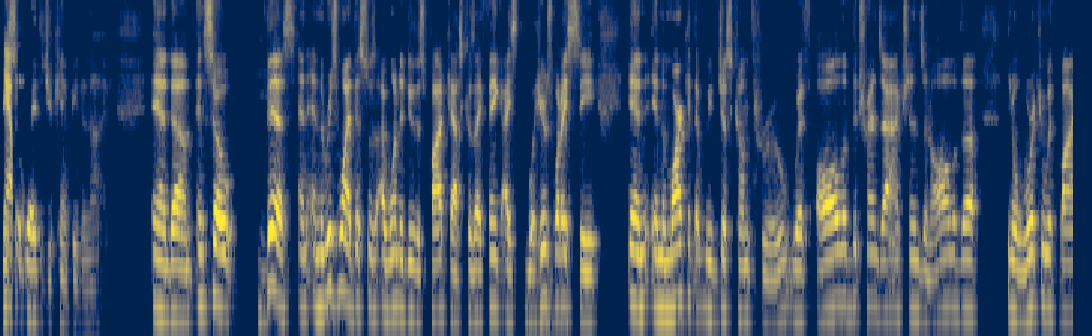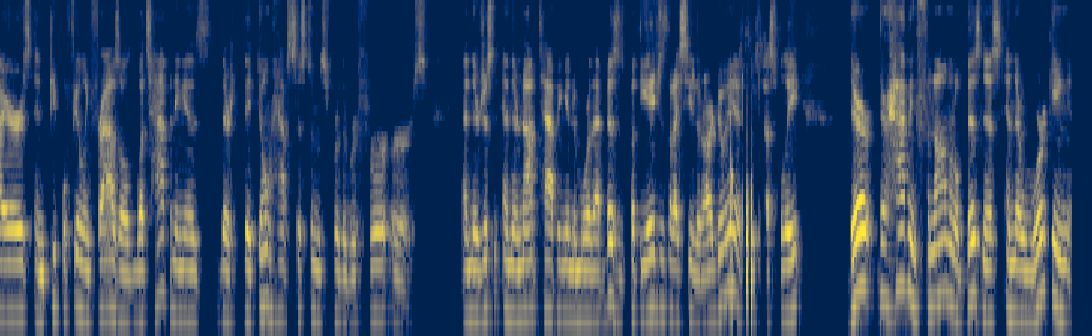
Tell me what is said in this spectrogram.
Be yep. so great that you can't be denied. And um, and so this and and the reason why this was i wanted to do this podcast because i think i well, here's what i see in in the market that we've just come through with all of the transactions and all of the you know working with buyers and people feeling frazzled what's happening is they're they don't have systems for the referrers and they're just and they're not tapping into more of that business. But the agents that i see that are doing it successfully they're they're having phenomenal business and they're working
